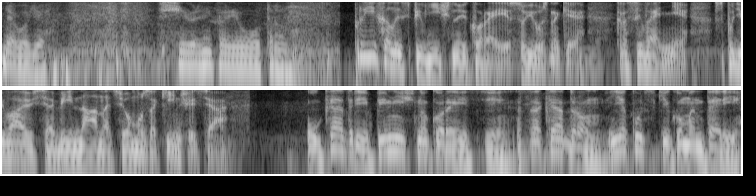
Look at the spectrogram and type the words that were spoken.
Я Северной Кореи утром. Приїхали з північної Кореї союзники. Красивенні. Сподіваюся, війна на цьому закінчиться. У кадрі північнокорейці за кадром якутські коментарі.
